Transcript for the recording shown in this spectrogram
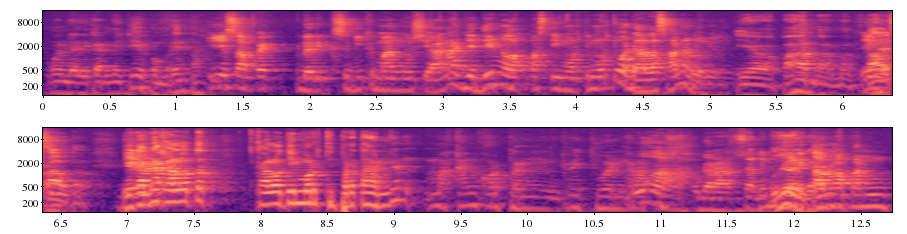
mengendalikan media ya pemerintah iya sampai dari segi kemanusiaan aja dia ngelepas Timur Timur tuh ada alasannya loh Bil. iya paham paham, paham. Iya tahu tahu tahu ya Jadi- karena kalau kalau timur dipertahankan makan korban ribuan ratus Wah, udah ratusan ribu Iya, dari kan? tahun 80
